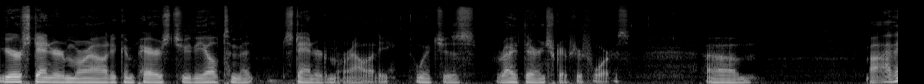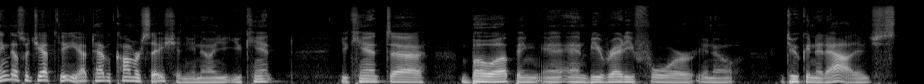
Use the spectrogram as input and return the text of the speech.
your standard of morality compares to the ultimate standard of morality, which is right there in Scripture for us. Um, I think that's what you have to do. You have to have a conversation. You know, you, you can't you can't uh, bow up and, and be ready for you know duking it out. It's just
